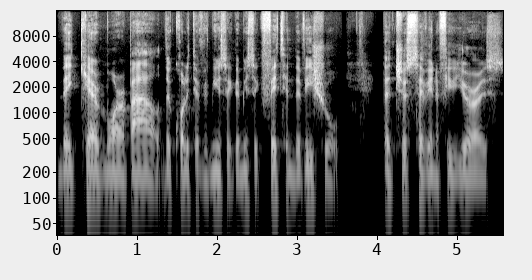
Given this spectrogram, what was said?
they care more about the quality of the music, the music fit in the visual, than just saving a few euros,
